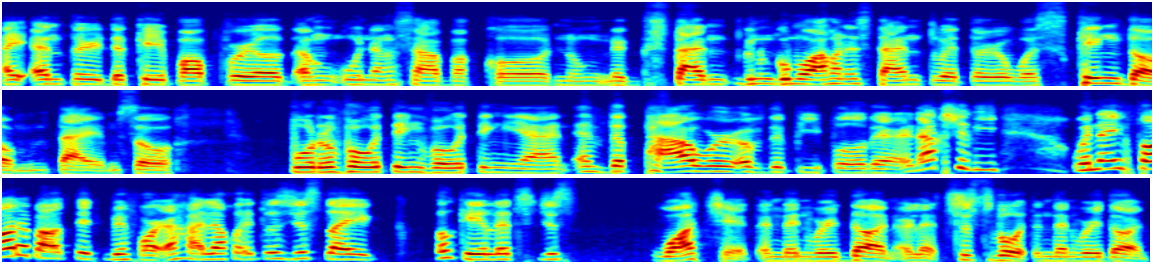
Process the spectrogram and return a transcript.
I entered the K-pop world. Ang unang sabak ko nung nag-stand, nung gumawa ako ng stand Twitter was Kingdom time. So, puro voting, voting yan. And the power of the people there. And actually, when I thought about it before, akala ko it was just like, okay, let's just watch it and then we're done. Or let's just vote and then we're done.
